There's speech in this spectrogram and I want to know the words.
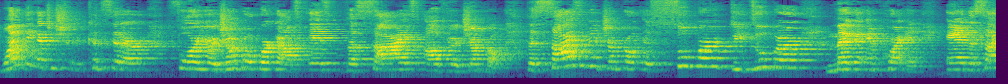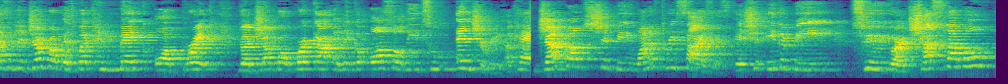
one thing that you should consider for your jump rope workouts is the size of your jump rope. The size of your jump rope is super duper mega important. And the size of your jump rope is what can make or break your jump rope workout and it can also lead to injury, okay? Jump ropes should be one of three sizes. It should either be to your chest level,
